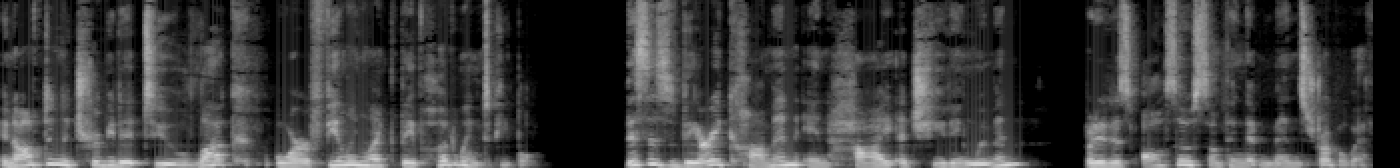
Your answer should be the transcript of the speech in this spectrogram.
and often attribute it to luck or feeling like they've hoodwinked people. This is very common in high achieving women, but it is also something that men struggle with.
